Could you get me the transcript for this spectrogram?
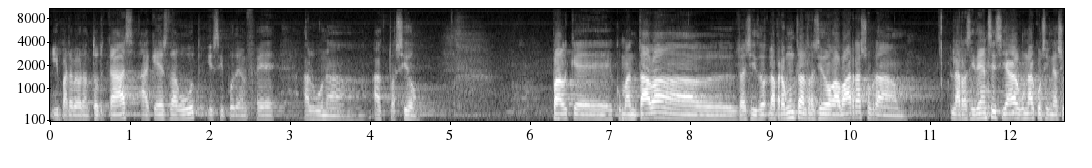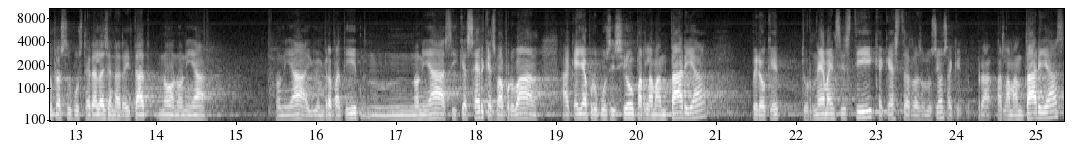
i per veure en tot cas a què és degut i si podem fer alguna actuació. Pel que comentava el regidor, la pregunta del regidor Gavarra sobre la residència si hi ha alguna consignació pressupostària a la Generalitat. No, no n'hi ha no n'hi ha, i ho hem repetit, no n'hi ha. Sí que és cert que es va aprovar aquella proposició parlamentària, però que tornem a insistir que aquestes resolucions parlamentàries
